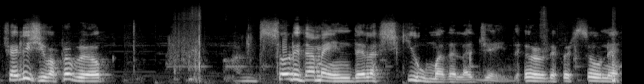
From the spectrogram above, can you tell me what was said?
cioè lì ci va proprio solitamente la schiuma della gente, le persone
